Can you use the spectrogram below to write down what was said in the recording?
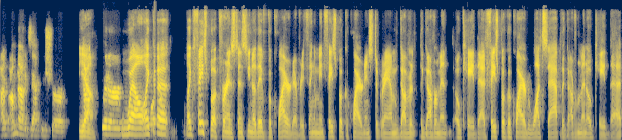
I'm, I'm not exactly sure yeah twitter well like uh like facebook for instance you know they've acquired everything i mean facebook acquired instagram government the government okayed that facebook acquired whatsapp the government okayed that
